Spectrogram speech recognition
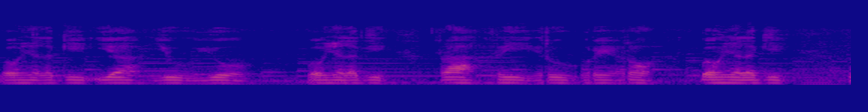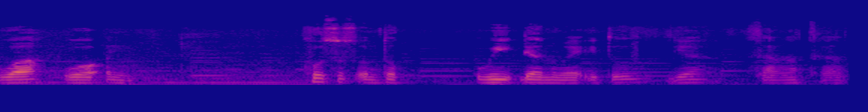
Bawahnya lagi ya yu yo. Bawahnya lagi ra ri ru re ro. Bawahnya lagi wa wo en. Khusus untuk wi dan w itu dia sangat sangat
